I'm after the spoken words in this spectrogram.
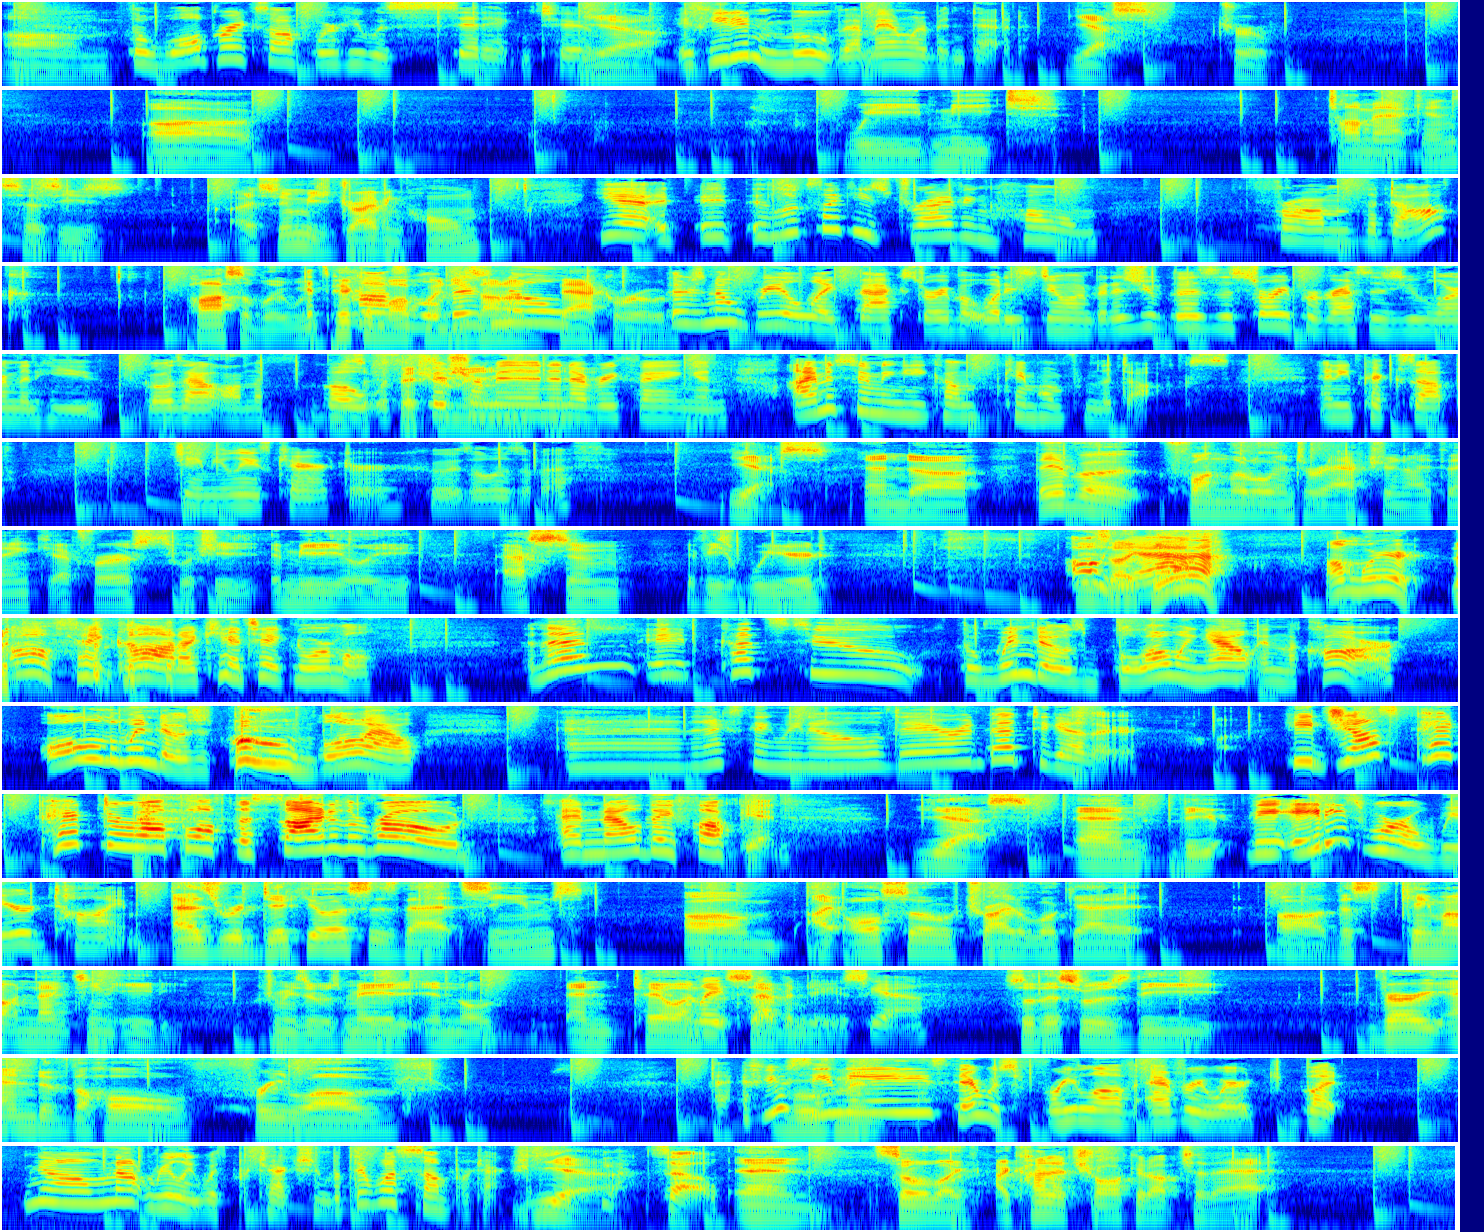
Um, The wall breaks off where he was sitting too. Yeah. If he didn't move, that man would have been dead. yes, true. Uh, we meet Tom Atkins as he's, I assume he's driving home. Yeah, it, it, it looks like he's driving home from the dock. Possibly, we It's pick him up when There's he's on no, a back road. There's no real like backstory about what he's doing, but as you as the story progresses, you learn that he goes out on the boat with the fishermen and yeah. everything. And I'm assuming he come came home from the docks, and he picks up Jamie Lee's character, who is Elizabeth. Yes, and uh, they have a fun little interaction. I think at first, where she immediately asks him if he's weird. Oh, he's like, yeah. "Yeah, I'm weird." oh, thank God, I can't take normal. And then it cuts to the windows blowing out in the car. All the windows just boom, blow out. And the next thing we know, they're in bed together. He just picked picked her up off the side of the road, and now they fucking. yes, and the The 80s were a weird time. as ridiculous as that seems, um, I also try to look at it. Uh, this came out in 1980, which means it was made in the end tail end Late of the 70s. 70s, yeah. So this was the very end of the whole free love. Have you seen the 80s? There was free love everywhere, but no, not really with protection, but there was some protection. Yeah. So, And so like I kind of chalk it up to that.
